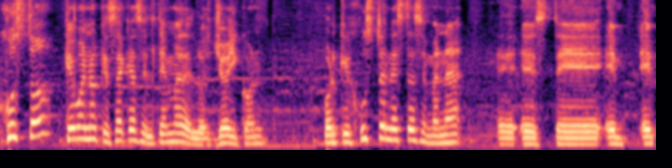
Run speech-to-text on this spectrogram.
Justo, qué bueno que sacas el tema de los Joy-Con, porque justo en esta semana, eh, este, em- em,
